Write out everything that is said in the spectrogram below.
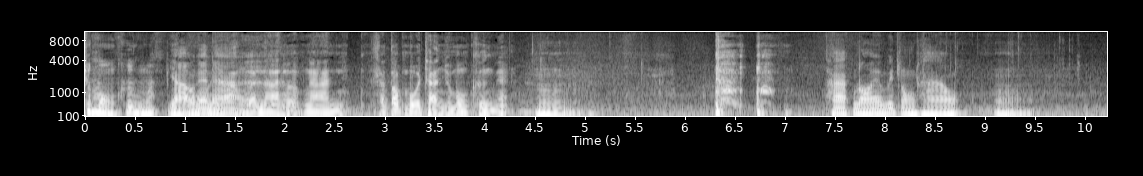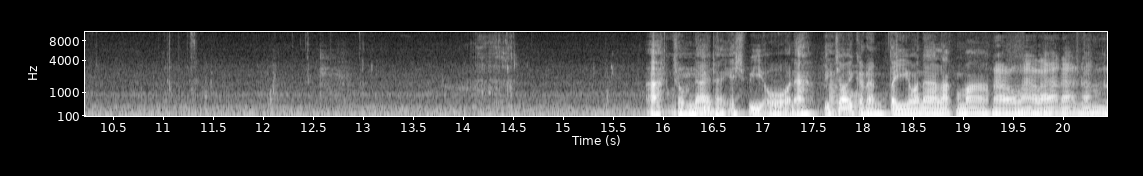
ชั่วโมงครึ่งมั้งยาวเหมือนกันนะยาวเหมือนกันนะสำหรับงาน stop motion ชั่วโมงครึ่งเนี่ยอืมทากน้อย with รองเท้าอืมอะ ชมได้ทาง HBO นะพี่จ้อยการันตีว่าน่ารักมาก น่ารักมากแล้วแล้วแล้วมัน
